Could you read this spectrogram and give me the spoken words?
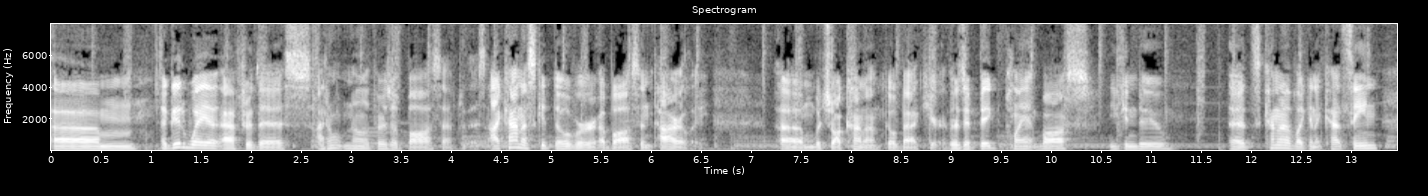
Um, a good way after this, I don't know if there's a boss after this. I kind of skipped over a boss entirely, um, which I'll kind of go back here. There's a big plant boss you can do. It's kind of like in a cutscene.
